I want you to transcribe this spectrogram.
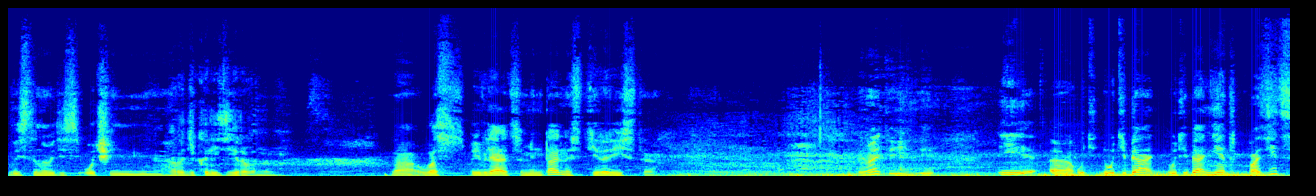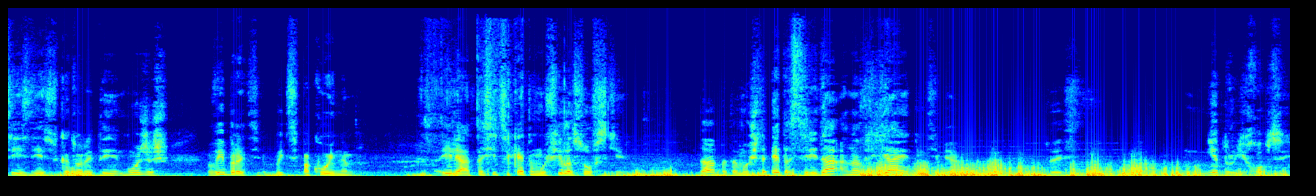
Вы становитесь очень радикализированным. Да, у вас появляется ментальность террориста. Понимаете? И, и, и э, у, у, тебя, у тебя нет позиции здесь, в которой ты можешь выбрать быть спокойным или относиться к этому философски. Да, потому что эта среда, она влияет на тебя. То есть ну, нет других опций.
